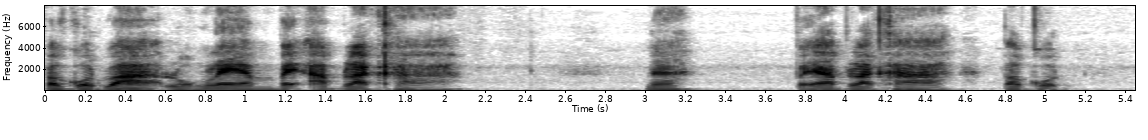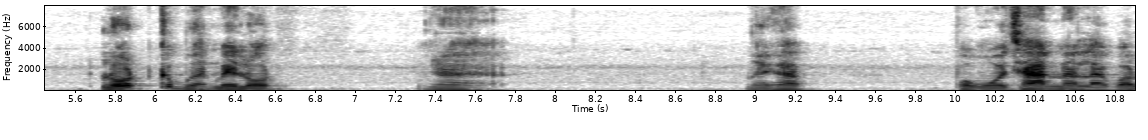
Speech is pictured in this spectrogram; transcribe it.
ปรากฏว่าโรงแรมไปอัพราคานะไปอัพราคาปรากฏลดก็เหมือนไม่ลดนะครับโปรโมชั่นอะไรว่า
